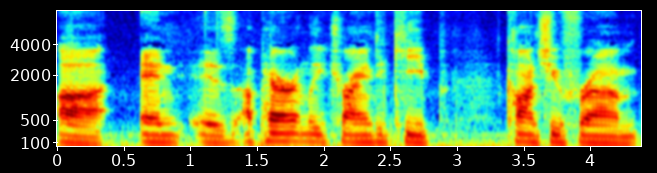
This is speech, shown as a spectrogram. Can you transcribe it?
uh, and is apparently trying to keep Khonshu from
